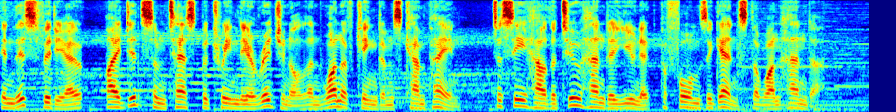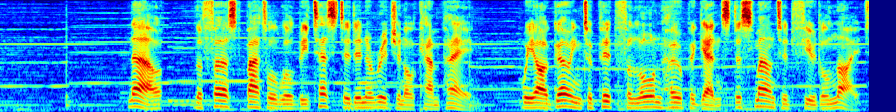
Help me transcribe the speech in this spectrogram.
In this video, I did some test between the original and one of Kingdom's campaign, to see how the two-hander unit performs against the one-hander. Now, the first battle will be tested in original campaign. We are going to pit Forlorn Hope against Dismounted Feudal Knight.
